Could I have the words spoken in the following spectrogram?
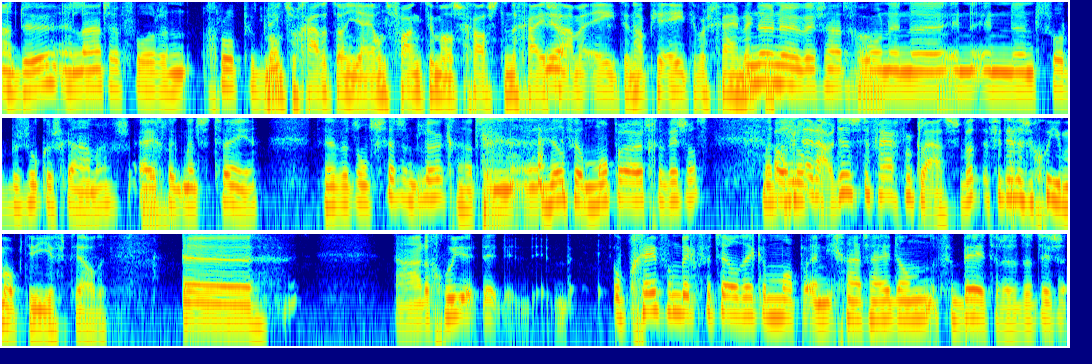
à deux... en later voor een groot publiek. Want zo gaat het dan, jij ontvangt hem als gast... en dan ga je samen eten, een hapje eten waarschijnlijk. Nee, nee, we zaten oh. gewoon in, uh, in, in een soort bezoekerskamer. Eigenlijk met z'n tweeën. Daar hebben we het ontzettend leuk gehad. En uh, heel veel moppen uitgewisseld. Maar oh, dan Nou, dat is de vraag van Klaas. Wat, vertel eens een goede mop die je vertelde. Nou, de goede op een gegeven moment vertelde ik een mop en die gaat hij dan verbeteren. Dat is,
